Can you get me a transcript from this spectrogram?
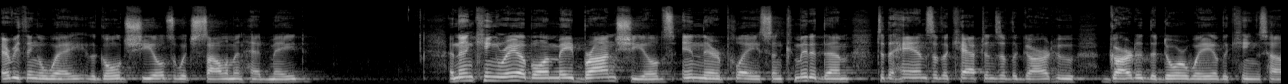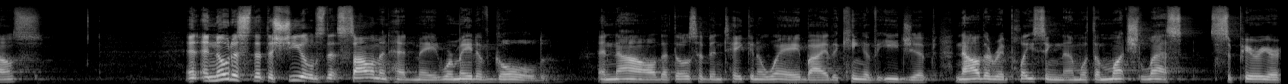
everything away, the gold shields which Solomon had made. And then King Rehoboam made bronze shields in their place and committed them to the hands of the captains of the guard who guarded the doorway of the king's house. And, and notice that the shields that Solomon had made were made of gold. And now that those have been taken away by the king of Egypt, now they're replacing them with a much less superior,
